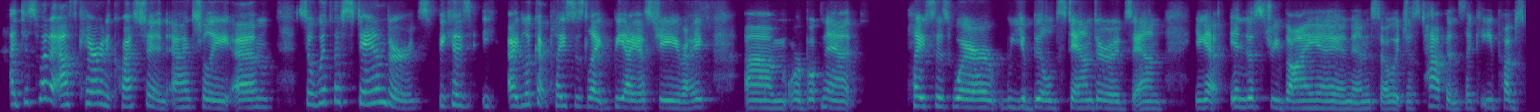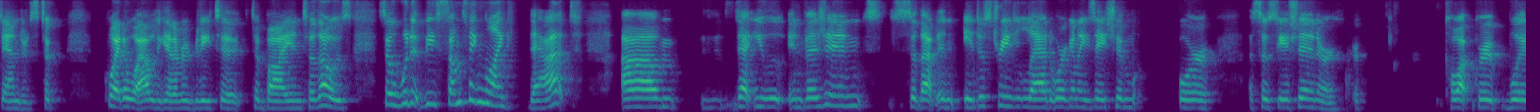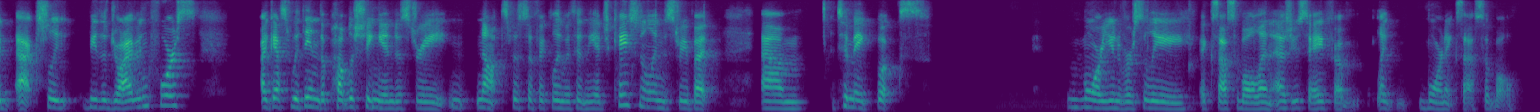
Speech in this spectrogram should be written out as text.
I just want to ask Karen a question, actually. Um, so with the standards, because I look at places like BISG, right, um, or BookNet, places where you build standards and you get industry buy-in, and so it just happens. Like EPUB standards took quite a while to get everybody to to buy into those. So would it be something like that? Um, that you envision so that an industry-led organization or association or, or co-op group would actually be the driving force i guess within the publishing industry not specifically within the educational industry but um, to make books more universally accessible and as you say from like born accessible.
